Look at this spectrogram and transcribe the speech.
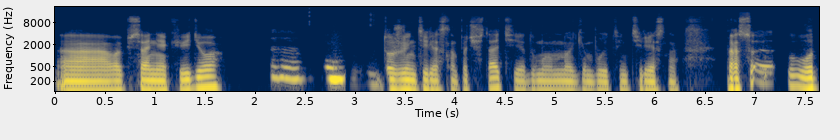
э, в описании к видео. Мгм. Тоже интересно почитать. Я думаю, многим будет интересно. Про, вот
